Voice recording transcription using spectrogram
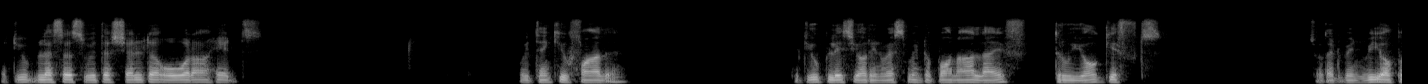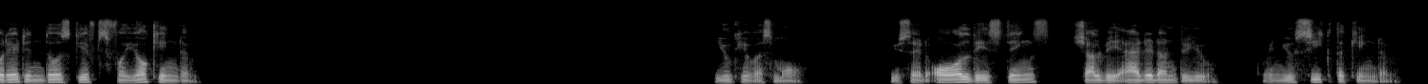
That you bless us with a shelter over our heads. We thank you, Father, that you place your investment upon our life through your gifts. So that when we operate in those gifts for your kingdom, you give us more. You said, All these things shall be added unto you when you seek the kingdom.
